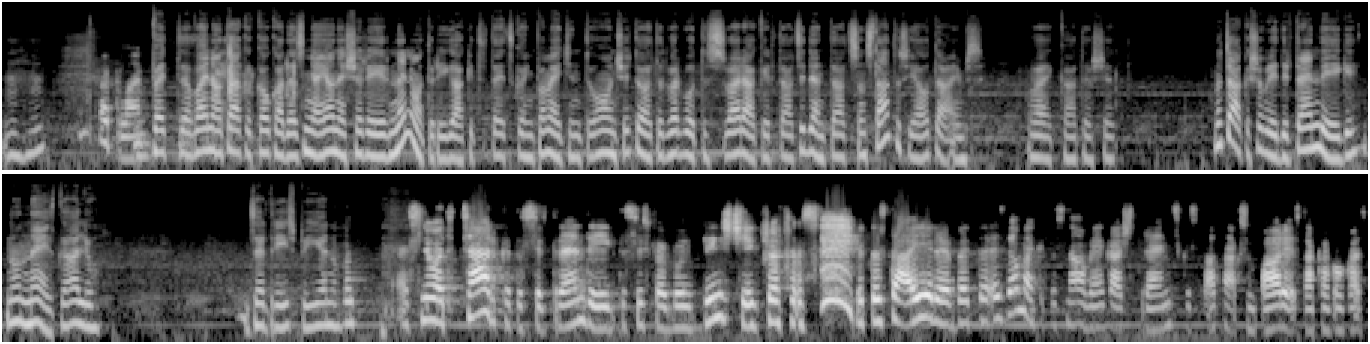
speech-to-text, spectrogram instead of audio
Mm -hmm. Bet eh, vai nav tā, ka kaut kādā ziņā jaunieši arī ir nenoturīgāki? Tu teici, ka viņi pamēģina to un šito, tad varbūt tas vairāk ir tāds identitātes un status jautājums. Vai kā tev šķiet? Nu, tā, ka šobrīd ir trendīgi, nu, neēst dzert drīz pienu. Nu, es ļoti ceru, ka tas ir trendīgi. Tas vispār būtu brīnišķīgi, protams, ja tas tā ir. Bet eh, es domāju, ka tas nav vienkārši trends, kas atnāks un pāries tā kā kaut kāds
